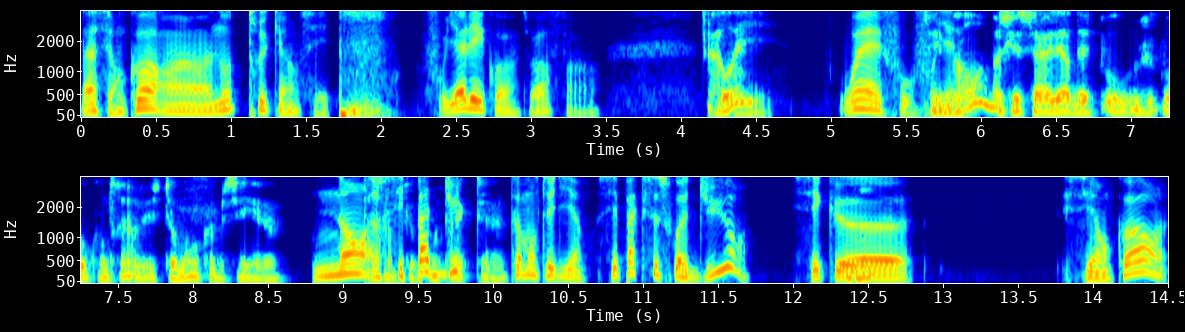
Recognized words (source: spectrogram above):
là, c'est encore un autre truc. Hein. C'est, faut y aller, quoi. Tu vois, enfin. Ah ouais. Ouais, faut, faut C'est marrant parce que ça a l'air d'être au, contraire justement comme c'est. non, alors c'est pas du. Comment te dire C'est pas que ce soit dur, c'est que c'est encore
